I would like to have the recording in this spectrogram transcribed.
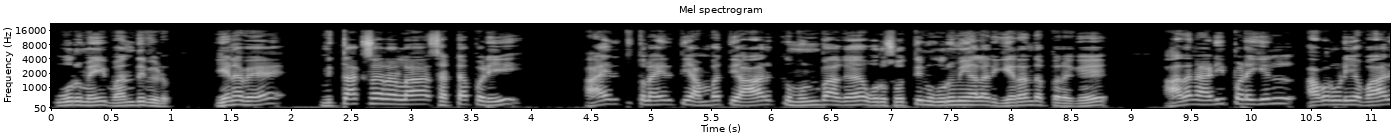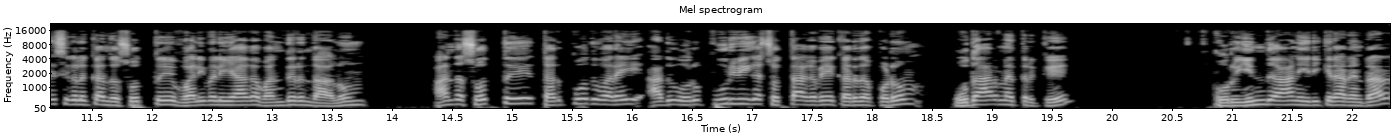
உரிமை வந்துவிடும். எனவே மித்தாக்சரலா சட்டப்படி ஆயிரத்தி தொள்ளாயிரத்தி ஐம்பத்தி ஆறுக்கு முன்பாக ஒரு சொத்தின் உரிமையாளர் இறந்த பிறகு அதன் அடிப்படையில் அவருடைய வாரிசுகளுக்கு அந்த சொத்து வழி வழியாக வந்திருந்தாலும் அந்த சொத்து தற்போது வரை அது ஒரு பூர்வீக சொத்தாகவே கருதப்படும். உதாரணத்திற்கு ஒரு இந்து ஆண் இருக்கிறார் என்றால்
